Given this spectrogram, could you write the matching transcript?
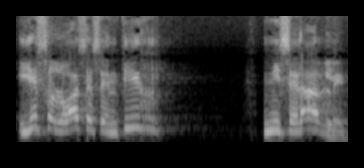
y eso lo hace sentir miserable,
